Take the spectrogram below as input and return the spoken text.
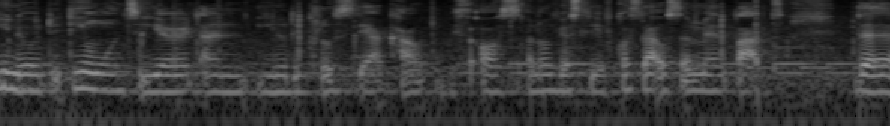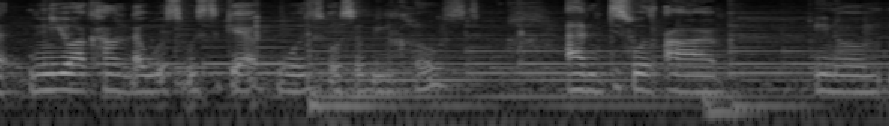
You know, they didn't want to hear it, and you know, they closed their account with us. And obviously, of course, that also meant that the new account that we were supposed to get was also being closed. And this was our, you know,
